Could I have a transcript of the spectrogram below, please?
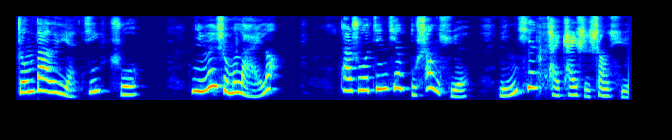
睁大了眼睛，说：“你为什么来了？”她说：“今天不上学，明天才开始上学。”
